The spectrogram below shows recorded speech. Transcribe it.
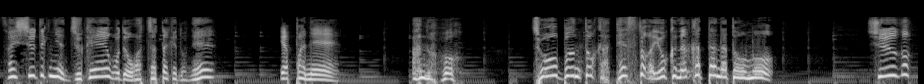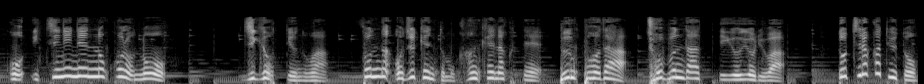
最終的には受験英語で終わっちゃったけどね。やっぱね、あの、長文とかテストが良くなかったんだと思う。中学校1、2年の頃の授業っていうのは、そんなお受験とも関係なくて、文法だ、長文だっていうよりは、どちらかというと、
